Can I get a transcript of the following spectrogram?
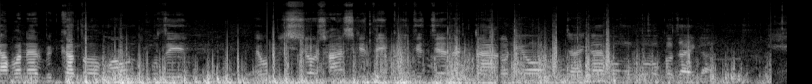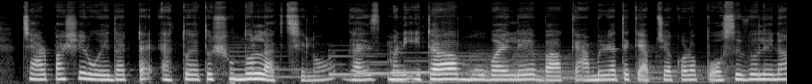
জাপানের বিখ্যাত মাউন্ট ফুজি এবং বিশ্ব সাংস্কৃতিক ঐতিহ্যের একটা জায়গা এবং উপভোগ্য জায়গা। চারপাশের ওয়েদারটা এত এত সুন্দর লাগছিল। গাইজ মানে এটা মোবাইলে বা ক্যামেরাতে ক্যাপচার করা পসিবলই না।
